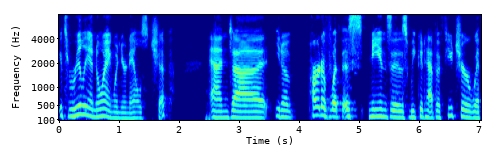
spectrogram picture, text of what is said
it's really annoying when your nails chip. And, uh, you know, part of what this means is we could have a future with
